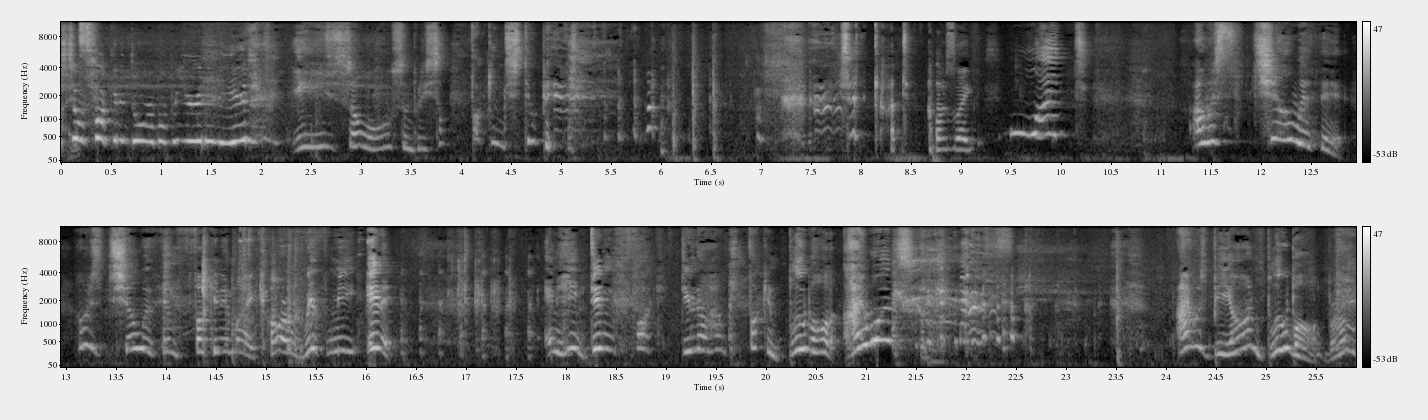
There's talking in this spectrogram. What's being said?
sunrise. so fucking adorable, but you're an idiot. He's so awesome, but he's so fucking stupid. God, I was like, what? I was chill with it. I was chill with him fucking in my car with me in it. And he didn't fuck. Do you know how fucking blue balled I was? I was beyond blue balled, bro.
